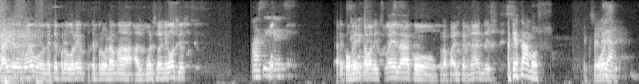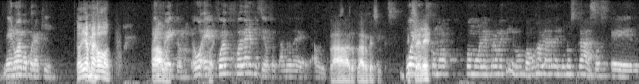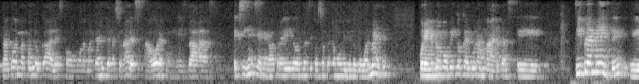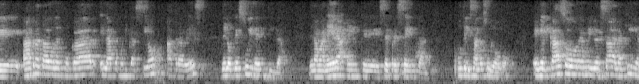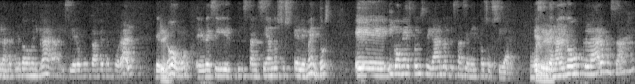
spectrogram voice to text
el aire de nuevo en este programa, este programa Almuerzo de Negocios. Así oh. es. Eh, con Erika Valenzuela, con Rafael Fernández. Aquí estamos. Excelente. Hola, de nuevo por aquí. Hoy es mejor. Ah, Perfecto. Eh, fue, fue beneficioso el cambio de audio. Claro, claro que sí. Bueno, como, como les prometimos, vamos a hablar de algunos casos, eh, tanto de marcas locales como de marcas internacionales, ahora con estas exigencias que nos ha traído esta situación que estamos viviendo globalmente. Por ejemplo, hemos visto que algunas marcas eh, simplemente eh, han tratado de enfocar en la comunicación a través de lo que es su identidad, de la manera en que se presentan, utilizando su logo. En el caso de Universal, aquí en la República Dominicana, hicieron un cambio temporal del logo, es decir, distanciando sus elementos eh, y con esto inspirando el distanciamiento social. es decir, dejando un claro mensaje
